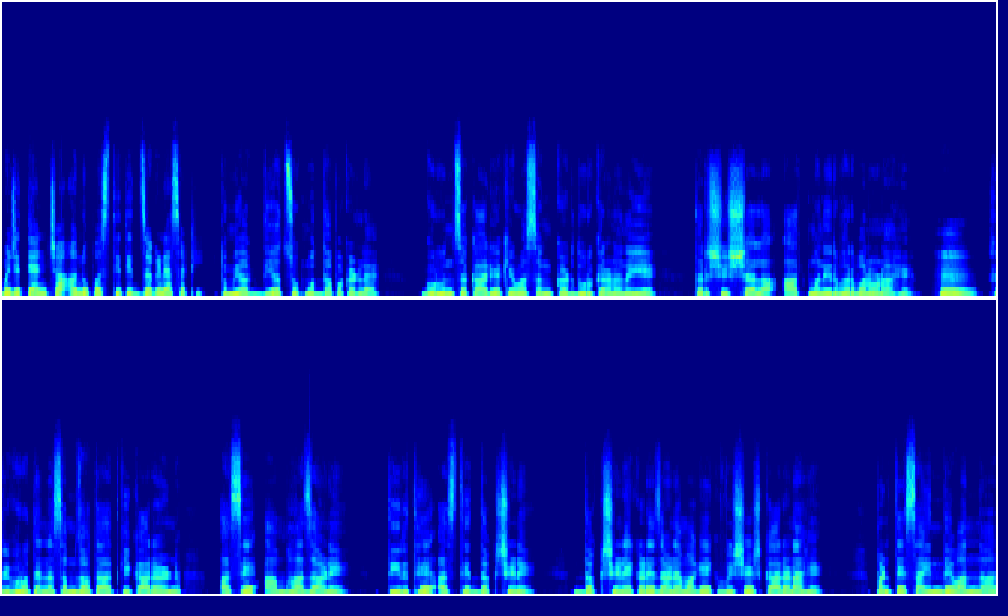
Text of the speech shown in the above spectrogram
म्हणजे त्यांच्या अनुपस्थितीत जगण्यासाठी? तुम्ही अगदी अचूक मुद्दा पकडलाय. गुरूंचं कार्य केवळ संकट दूर करणं नाहीये तर शिष्याला आत्मनिर्भर बनवणं आहे. श्रीगुरू त्यांना समजावतात की कारण असे आम्हा जाणे तीर्थे अस्थित दक्षिणे दक्षिणेकडे जाण्यामागे एक विशेष कारण आहे पण ते साईंदेवांना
